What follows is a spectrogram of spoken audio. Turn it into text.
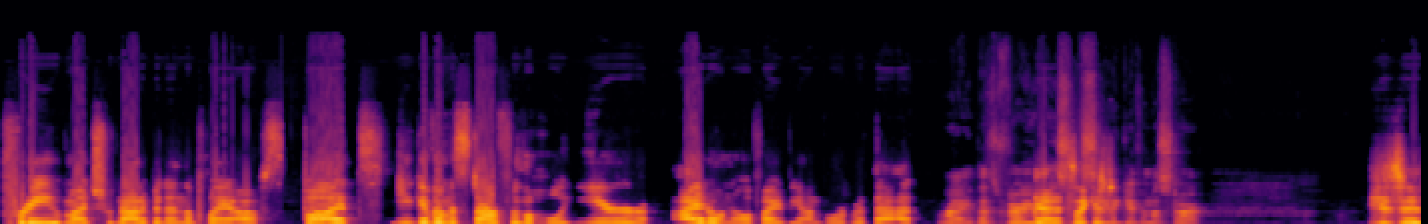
pretty much would not have been in the playoffs. But do you give him a star for the whole year? I don't know if I'd be on board with that. Right. That's very Yeah, yeah, it's like to give him a star. His uh,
